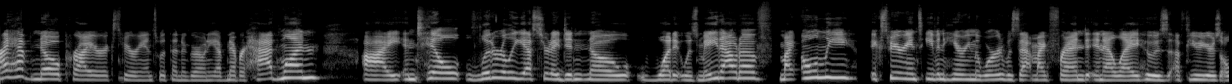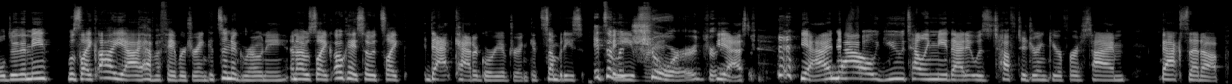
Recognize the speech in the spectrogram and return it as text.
I have no prior experience with a Negroni. I've never had one. I, until literally yesterday, didn't know what it was made out of. My only experience, even hearing the word, was that my friend in LA, who is a few years older than me, was like, Oh, yeah, I have a favorite drink. It's a Negroni. And I was like, Okay, so it's like that category of drink. It's somebody's. It's a favorite. mature drink. Yes. yeah. And now you telling me that it was tough to drink your first time backs that up,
